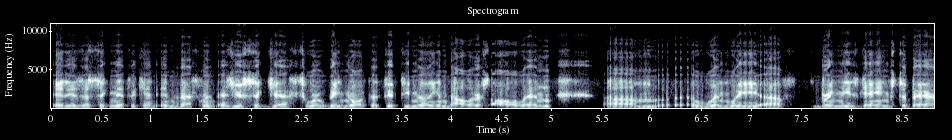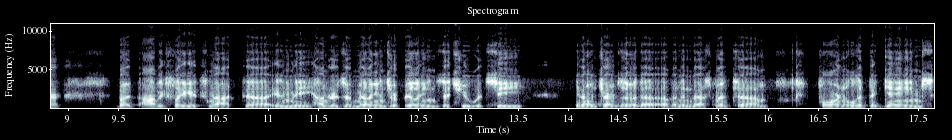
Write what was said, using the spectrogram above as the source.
It is a significant investment, as you suggest. We'll be north of $50 million all in um, when we uh, bring these games to bear. But obviously, it's not uh, in the hundreds of millions or billions that you would see, you know, in terms of, a, of an investment um, for an Olympic Games.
